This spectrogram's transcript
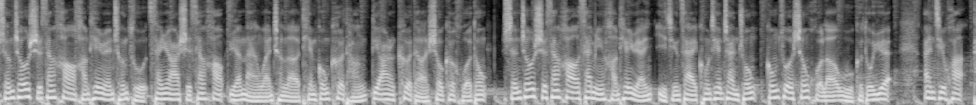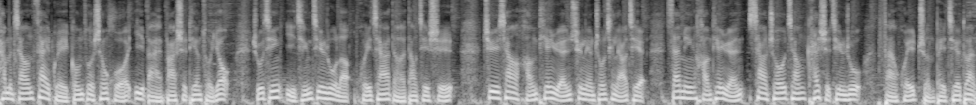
神舟十三号航天员乘组三月二十三号圆满完成了天宫课堂第二课的授课活动。神舟十三号三名航天员已经在空间站中工作生活了五个多月。按计划他们将在轨工作生活一百八十天左右如今已经进入了回家的倒计时。据向航天员训练中心了解三名航天员下周将开始进入返回准备阶段。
